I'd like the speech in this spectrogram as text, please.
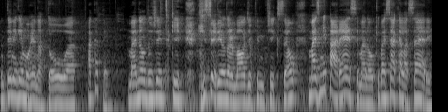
não tem ninguém morrendo à toa, até tem. Mas não do jeito que, que seria o normal de um filme de ficção. Mas me parece, Marão, que vai ser aquela série.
